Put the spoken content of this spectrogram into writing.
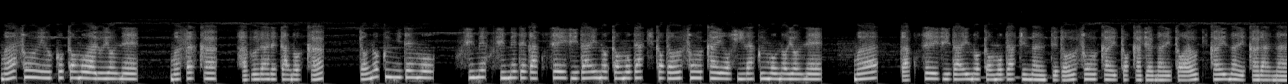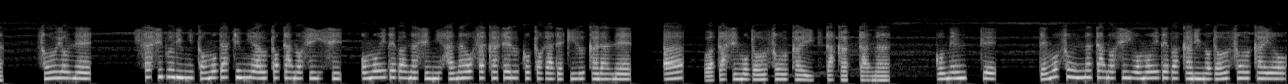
まあそういうこともあるよね。まさか、はぶられたのか？どの国でも、節目節目で学生時代の友達と同窓会を開くものよね。まあ、学生時代の友達なんて同窓会とかじゃないと会う機会ないからな。そうよね。久しぶりに友達に会うと楽しいし、思い出話に花を咲かせることができるからね。ああ、私も同窓会行きたかったな。ごめんって。でもそんな楽しい思い出ばかりの同窓会を、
